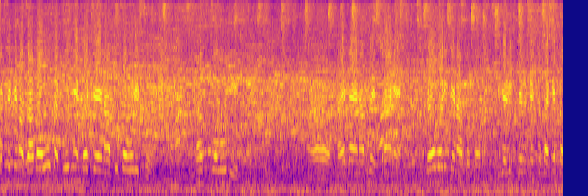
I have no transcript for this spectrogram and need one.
ak chcete mať zábavu, tak kľudne choďte na túto ulicu. Množstvo ľudí. A na druhej strane. Čo hovoríte na toto? Videli ste už niečo takéto?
